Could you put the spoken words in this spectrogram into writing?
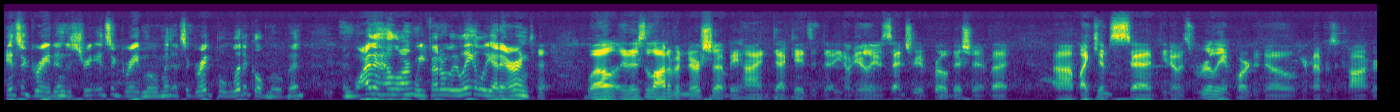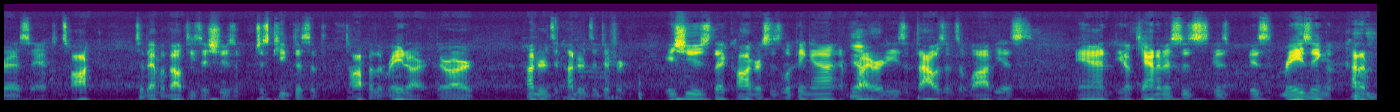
It's a great industry. It's a great movement. It's a great political movement. And why the hell aren't we federally legal yet, Aaron? Well, there's a lot of inertia behind decades and de- you know nearly a century of prohibition. But um, like Kim said, you know it's really important to know your members of Congress and to talk to them about these issues and just keep this at the top of the radar. There are hundreds and hundreds of different issues that Congress is looking at and Yeah. priorities and thousands of lobbyists. And you know cannabis is, is is raising kind of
